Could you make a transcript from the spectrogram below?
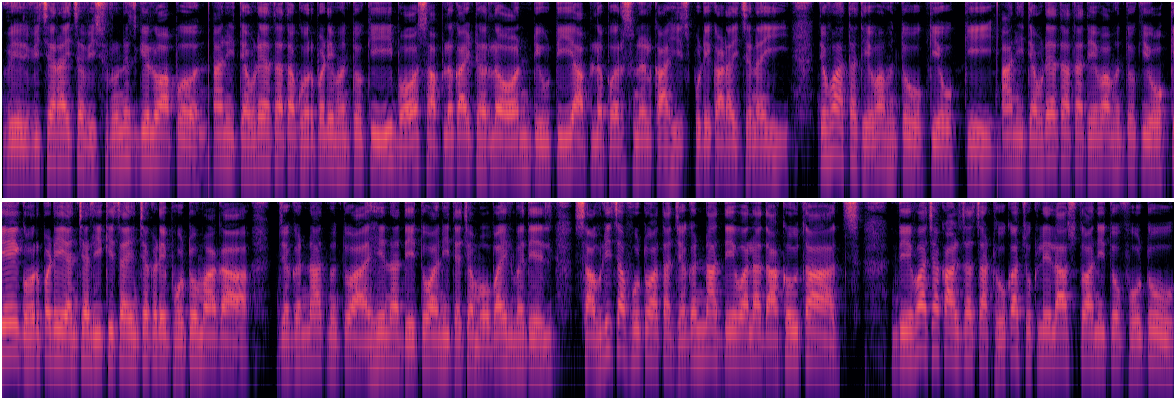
वे विचारायचा विसरूनच गेलो आपण. आणि तेवढ्यात आता घोरपडे म्हणतो की बॉस आपलं काय ठरलं? ऑन ड्युटी आपलं पर्सनल काहीच पुढे काढायचं नाही. तेव्हा आता देवा म्हणतो ओके ओके. आणि तेवढ्यात आता देवा म्हणतो की ओके घोरपडे यांच्या लेकीचा यांच्याकडे फोटो मागा. जगन्नाथ म्हणतो आहे ना देतो. आणि त्याच्या मोबाईलमध्ये सावलीचा फोटो आता जगन्नाथ देवाला दाखवताच. देवाच्या काळजाचा ठोका चुकलेला असतो आणि तो फोटो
